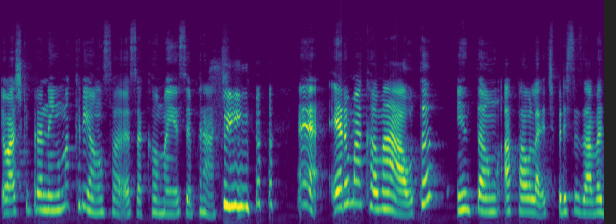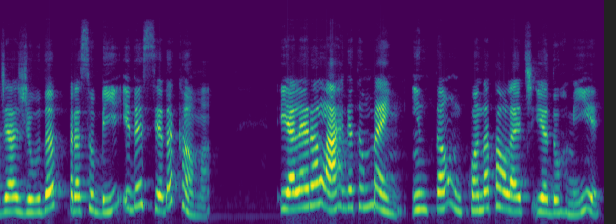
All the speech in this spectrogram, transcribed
Eu acho que para nenhuma criança essa cama ia ser prática. Sim. É, era uma cama alta, então a Paulette precisava de ajuda para subir e descer da cama. E ela era larga também. Então, quando a Paulette ia dormir,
